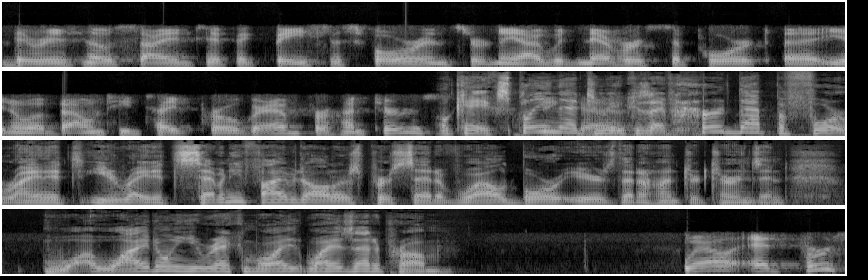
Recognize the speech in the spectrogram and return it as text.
there is no scientific basis for, and certainly I would never support, uh, you know, a bounty type program for hunters. Okay, explain that to me because I've heard that before, Ryan. It's, you're right. It's seventy five dollars per set of wild boar ears that a hunter turns in. Why, why don't you reckon? Why, why is that a problem? Well, at first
